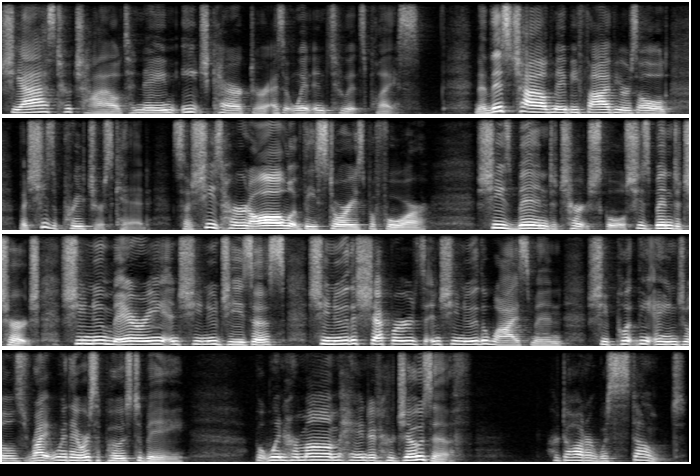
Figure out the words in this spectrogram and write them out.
she asked her child to name each character as it went into its place. Now, this child may be five years old, but she's a preacher's kid, so she's heard all of these stories before. She's been to church school. She's been to church. She knew Mary and she knew Jesus. She knew the shepherds and she knew the wise men. She put the angels right where they were supposed to be. But when her mom handed her Joseph, her daughter was stumped.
